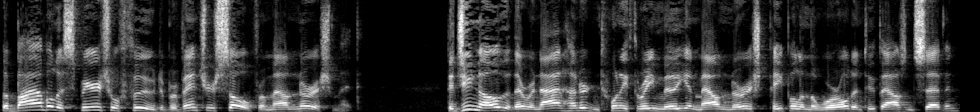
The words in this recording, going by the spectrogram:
The Bible is spiritual food to prevent your soul from malnourishment. Did you know that there were 923 million malnourished people in the world in 2007?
